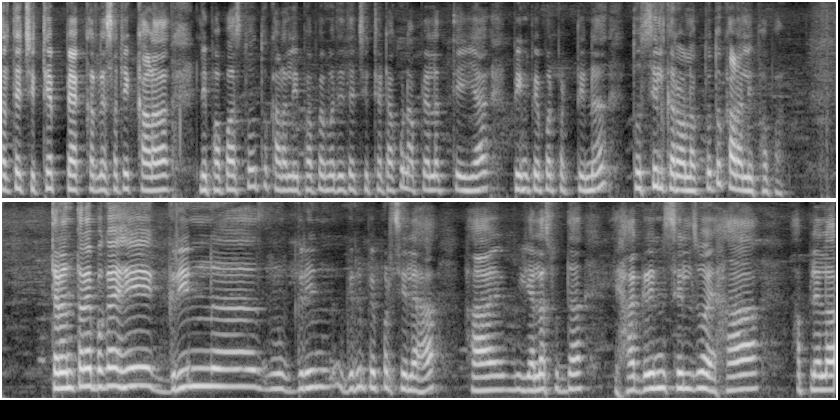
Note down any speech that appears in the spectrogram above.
तर त्या चिठ्ठ्या पॅक करण्यासाठी काळा लिफाफा असतो. तो काळा लिफाफ्यामध्ये त्या चिठ्ठ्या टाकून आपल्याला ते या पिंक पेपर पट्टीनं तो सील करावा लागतो तो काळा लिफाफा. त्यानंतर आहे बघा हे green green green paper seal आहे हा. हा यालासुद्धा हा ग्रीन सील जो आहे हा आपल्याला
